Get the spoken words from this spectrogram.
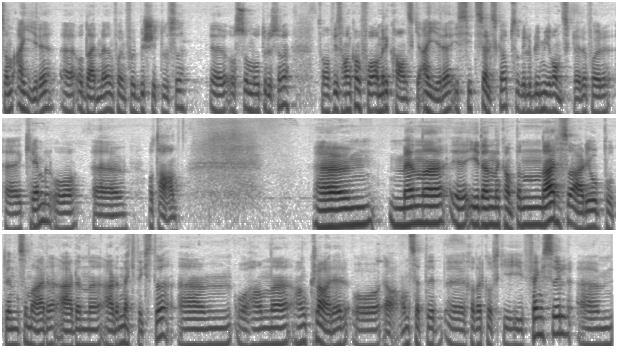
som eiere, eh, og dermed en form for beskyttelse eh, også mot russerne. Sånn at Hvis han kan få amerikanske eiere i sitt selskap, så vil det bli mye vanskeligere for eh, Kreml å, eh, å, ta ham. Um, men uh, i den kampen der så er det jo Putin som er, er, den, er den, mektigste. Um, og han, uh, han, klarer å ja, Han setter uh, Khadarkovskij i fengsel. Um,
